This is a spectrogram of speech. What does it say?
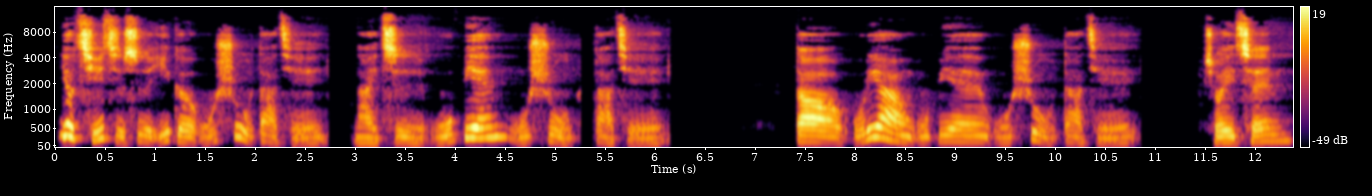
又岂止是一个无数大劫，乃至无边无数大劫，到无量无边无数大劫，所以称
